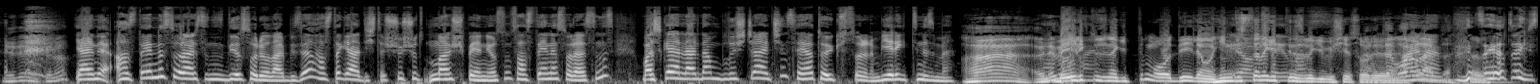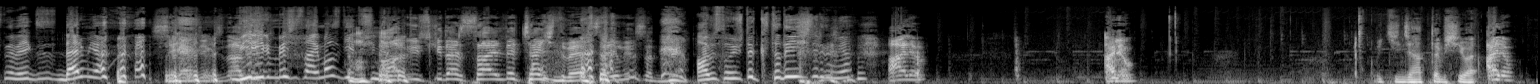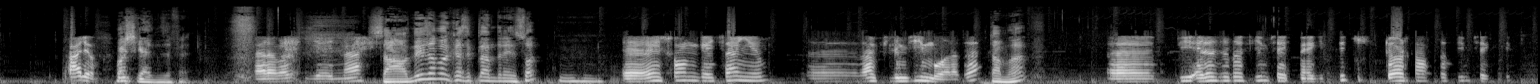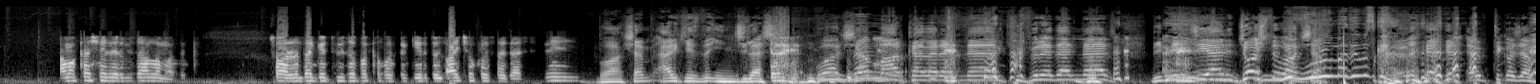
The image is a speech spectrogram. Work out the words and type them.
Ne demek o? Yani hastaya ne sorarsınız diye soruyorlar bize. Hasta geldi işte şu şundan şüpheleniyorsunuz. Hastaya ne sorarsınız? Başka yerlerden bulaşacağı için seyahat öyküsü sorarım. Bir yere gittiniz mi? Ha öyle mi? Beylikdüzü'ne gittim mi o değil ama Hindistan'a Yok, gittiniz mi gibi bir şey soruyor. Ha, yani. Aynen. Oralarda. seyahat öyküsüne Beylikdüzü der mi ya? Yapayım? 1.25'i saymaz diye düşünüyorum. Abi Üsküdar sahilde çay içti be. Sayılıyorsa. dün. Abi sonuçta kıta değiştirdim ya. Alo. Alo. İkinci hatta bir şey var. Alo. Alo. Hoş geldiniz efendim. Merhaba iyi yayınlar. Sağ ol. Ne zaman kazıklandın en son? Ee, en son geçen yıl e, ben filmciyim bu arada. Tamam. Bir Elazığ'da film çekmeye gittik. 4 hafta film çektik. Ama kaşelerimizi alamadık. Sonra da götümüze baka baka geri dön. Ay çok affedersiniz. Bu akşam herkes de inciler. Bu akşam marka verenler, küfür edenler, dinleyici yani coştu bu akşam. Vurulmadığımız kadar. Öptük hocam.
